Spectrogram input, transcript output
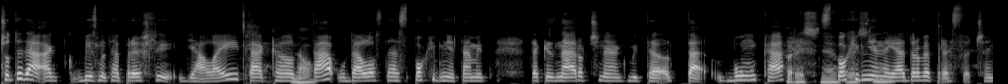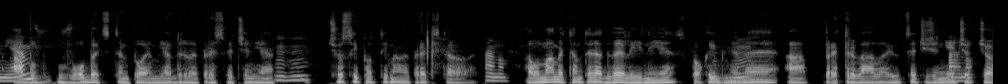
čo teda, ak by sme teda prešli ďalej, tak eh, no. tá udalosť, tá spochybne, tam je také náročné, ak by tá, tá bunka, presne, spochybnené presne. jadrové presvedčenia. Alebo vôbec ten pojem jadrové presvedčenia, mm-hmm. čo si pod tým máme predstavovať. Áno. Alebo máme tam teda dve línie, spochybnené mm-hmm. a pretrvávajúce, čiže niečo, Áno. čo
